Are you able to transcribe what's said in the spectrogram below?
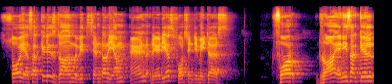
So a circle is drawn with center M and radius 4 centimeters. For draw any circle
